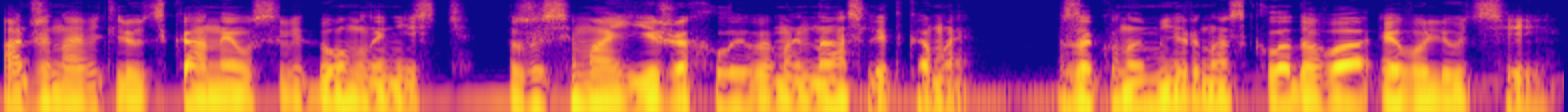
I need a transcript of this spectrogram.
адже навіть людська неусвідомленість з усіма її жахливими наслідками закономірна складова еволюції.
